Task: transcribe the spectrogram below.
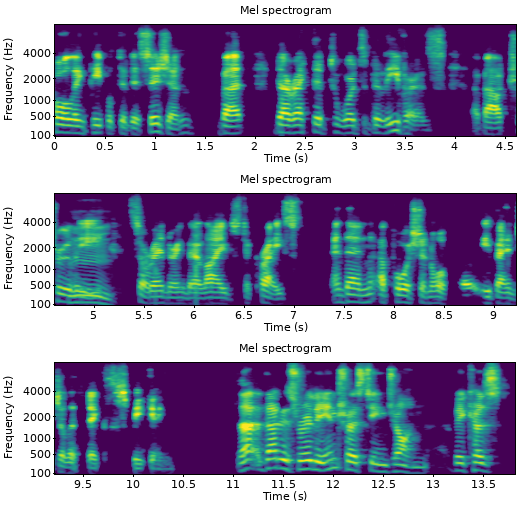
calling people to decision, but directed towards believers about truly mm. surrendering their lives to Christ. And then a portion also evangelistic speaking. That, that is really interesting, John, because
